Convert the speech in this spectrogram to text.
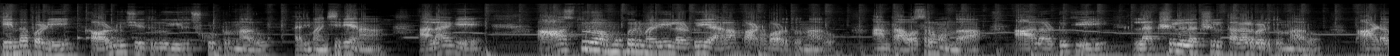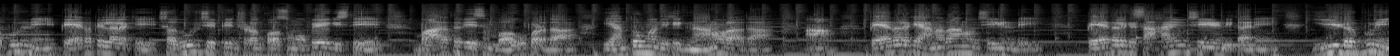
కింద పడి కాళ్ళు చేతులు ఈల్చుకుంటున్నారు అది మంచిదేనా? అలాగే ఆస్తులు అమ్ముకొని మరీ లడ్డు ఎలా పాట పాడుతున్నారు? అంత అవసరం ఉందా? ఆ లడ్డుకి లక్షలు లక్షలు తగలబెడుతున్నారు ఆ డబ్బుల్ని పేద పిల్లలకి చదువులు చెప్పించడం కోసం ఉపయోగిస్తే భారతదేశం బాగుపడదా? ఎంతోమందికి జ్ఞానం రాదా? పేదలకి అన్నదానం చేయండి. పేదలకి సహాయం చేయండి కానీ ఈ డబ్బుని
